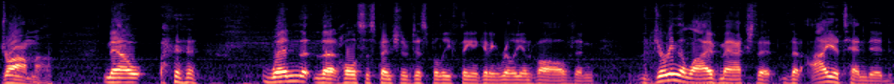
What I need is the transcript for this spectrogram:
drama. Now, when the, that whole suspension of disbelief thing and getting really involved, and during the live match that that I attended,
